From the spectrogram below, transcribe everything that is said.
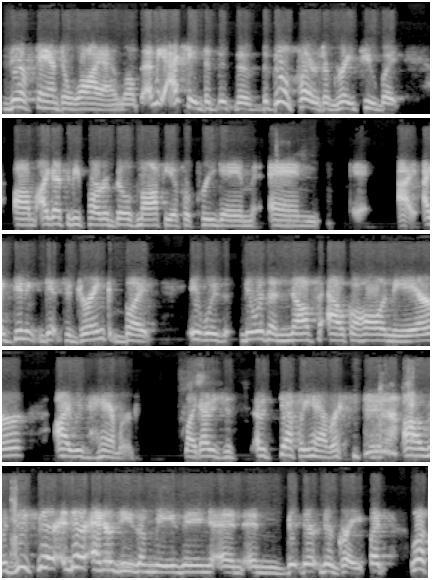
their fans are why I love them. I mean, actually, the the, the, the Bills players are great too, but um, I got to be part of Bills Mafia for pregame, and I, I didn't get to drink, but it was there was enough alcohol in the air. I was hammered. Like I was just, I was definitely hammered. uh, but just their their energy is amazing, and and they're they're great. But look,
